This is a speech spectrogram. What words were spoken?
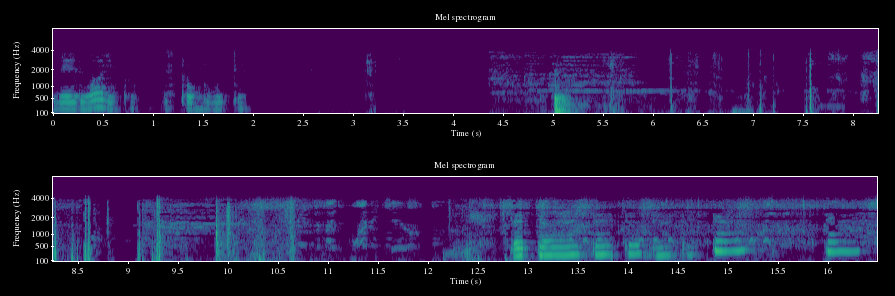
За і спробувати. Та-та-та-та-та-та-та.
